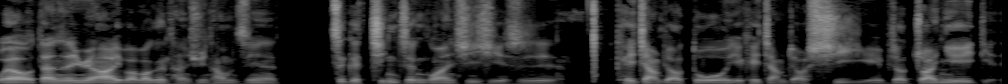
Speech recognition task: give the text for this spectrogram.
，Well，但是因为阿里巴巴跟腾讯他们之间的这个竞争关系，其实是可以讲比较多，也可以讲比较细，也比较专业一点。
